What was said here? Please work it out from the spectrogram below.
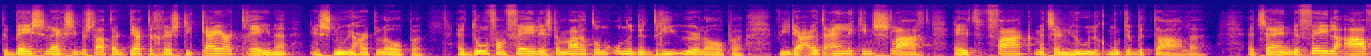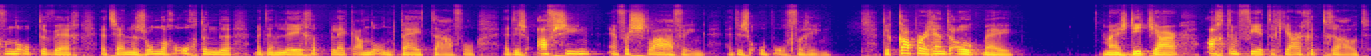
De B-selectie bestaat uit dertigers die keihard trainen en snoeihard lopen. Het doel van velen is de marathon onder de drie uur lopen. Wie daar uiteindelijk in slaagt, heeft vaak met zijn huwelijk moeten betalen. Het zijn de vele avonden op de weg. Het zijn de zondagochtenden met een lege plek aan de ontbijttafel. Het is afzien en verslaving. Het is opoffering. De kapper rent ook mee. Maar is dit jaar 48 jaar getrouwd.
